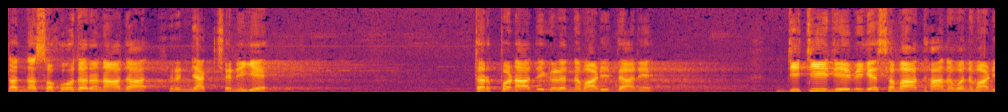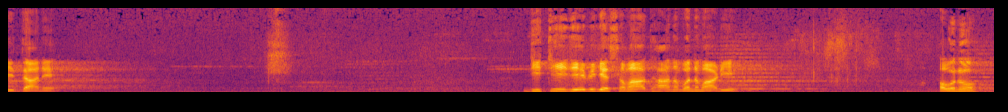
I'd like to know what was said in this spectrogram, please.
ತನ್ನ ಸಹೋದರನಾದ ಹಿರಣ್ಯಾಕ್ಷನಿಗೆ ತರ್ಪಣಾದಿಗಳನ್ನು ಮಾಡಿದ್ದಾನೆ. ದಿತಿ ದೇವಿಗೆ ಸಮಾಧಾನವನ್ನು ಮಾಡಿದ್ದಾನೆ. ದಿತಿ ದೇವಿಗೆ ಸಮಾಧಾನವನ್ನು ಮಾಡಿ ಅವನು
